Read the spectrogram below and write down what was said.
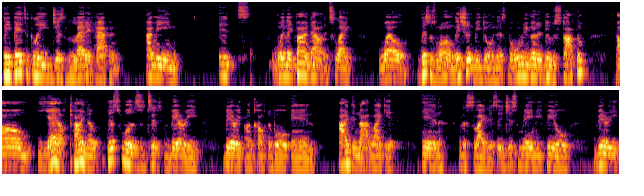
they basically just let it happen I mean, it's when they find out, it's like, well, this is wrong. They shouldn't be doing this. But what are you going to do? Stop them? Um, yeah, kind of. This was just very, very uncomfortable, and I did not like it in the slightest. It just made me feel very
